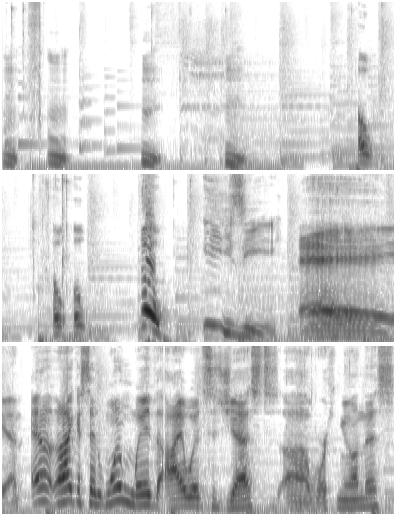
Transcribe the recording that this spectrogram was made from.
Mm, mm, mm, mm. Oh, oh, oh. No! Easy. Hey. And, and, like I said, one way that I would suggest uh, working on this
